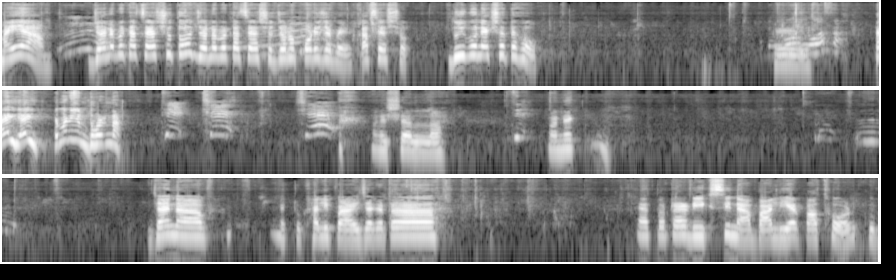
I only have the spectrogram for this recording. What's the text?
মাইয়াম জনাবের কাছে আসো তো, জনাবের কাছে আসো, জনাব পড়ে যাবে, কাছে আসো। দুই বোন একসাথে হোক এই। এই এমনিম ধর না। মাশাল্লাহ অনেক। যায় না একটু খালি পাই জায়গাটা এতটা রিক্সি না বালি আর পাথর খুব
